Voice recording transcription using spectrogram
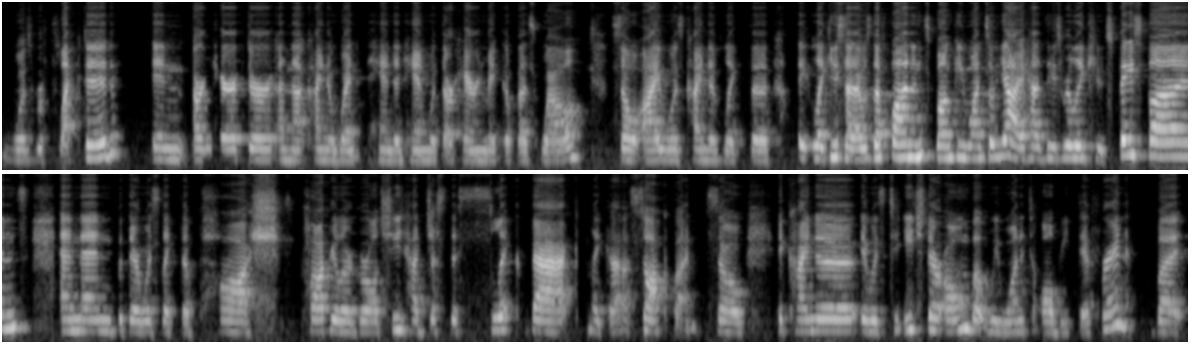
was reflected in our character and that kind of went hand in hand with our hair and makeup as well. So i was kind of like the like you said i was the fun and spunky one. So yeah i had these really cute space buns. And then but there was like the posh popular girl. She had just this slick back like a sock bun. So it kind of it was to each their own but we wanted to all be different but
